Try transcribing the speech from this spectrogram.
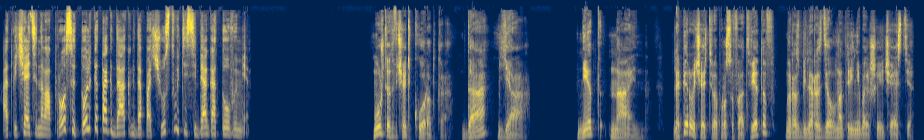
Отвечайте на вопросы только тогда, когда почувствуете себя готовыми. Можете отвечать коротко. Да, я. Нет, nein. Для первой части вопросов и ответов, мы разбили раздел на три небольшие части,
